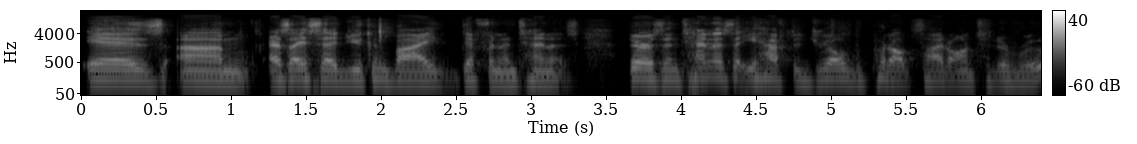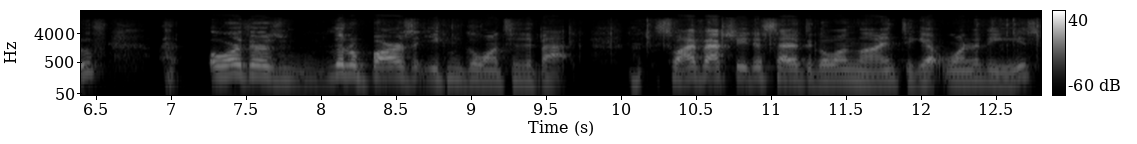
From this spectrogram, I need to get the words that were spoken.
is, um, as I said, you can buy different antennas. There's antennas that you have to drill to put outside onto the roof. or there's little bars that you can go onto the back. So I've actually decided to go online to get one of these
